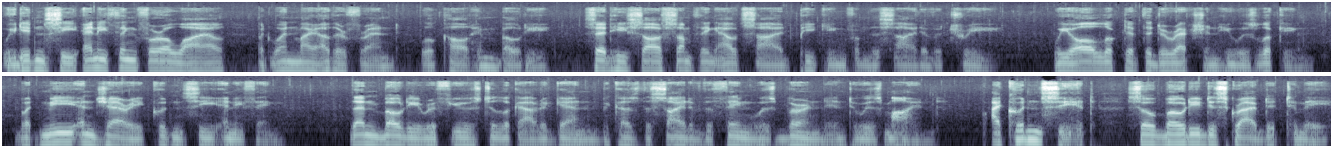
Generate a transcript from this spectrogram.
We didn't see anything for a while, but when my other friend, we'll call him Bodie, said he saw something outside peeking from the side of a tree. We all looked at the direction he was looking, but me and Jerry couldn't see anything. Then Bodie refused to look out again because the sight of the thing was burned into his mind. I couldn't see it, so Bodie described it to me.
